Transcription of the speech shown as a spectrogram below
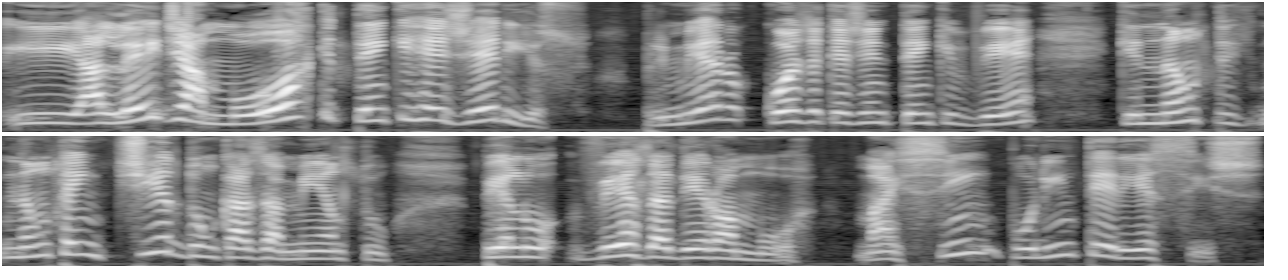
E a lei de amor que tem que reger isso. Primeira coisa que a gente tem que ver que não, não tem tido um casamento pelo verdadeiro amor, mas sim por interesses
